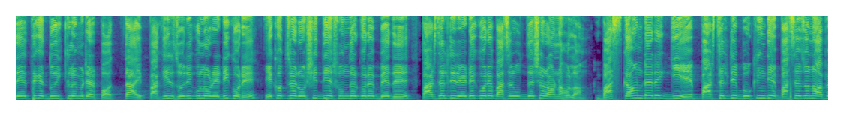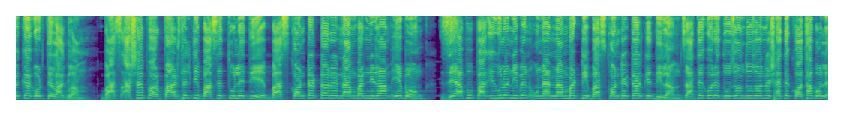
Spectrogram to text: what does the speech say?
দেড় থেকে দুই কিলোমিটার পথ। তাই পাখির ঝুড়িগুলো রেডি করে একত্রে রশিদ দিয়ে সুন্দর করে বেঁধে পার্সেলটি রেডি করে বাসের উদ্দেশ্যে রওনা হলাম। বাস কাউন্টারে গিয়ে পার্সেলটি বুকিং দিয়ে বাসের জন্য অপেক্ষা করতে লাগলাম। বাস আসার পর পার্সেলটি বাসে তুলে দিয়ে বাস কন্ট্রাক্টরের নাম্বার নিলাম এবং যে আপু পাখিগুলো নেবেন ওনার নাম্বারটি বাস কন্ট্রাক্টরকে দিলাম। যাতে করে দুজন দুজনের সাথে কথা বলে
